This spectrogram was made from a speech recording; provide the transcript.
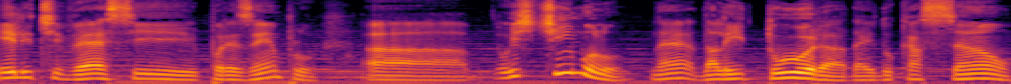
ele tivesse, por exemplo, uh, o estímulo né? da leitura, da educação,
